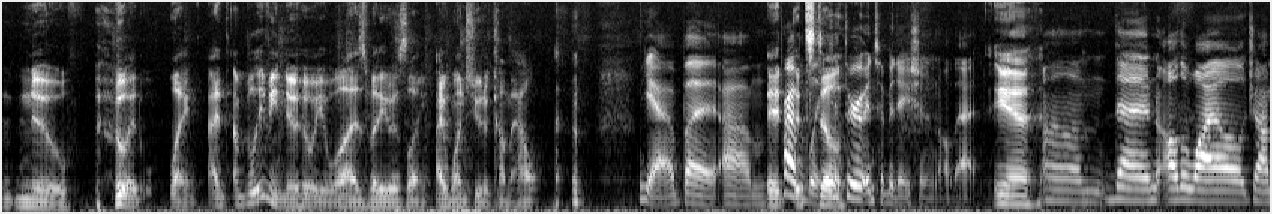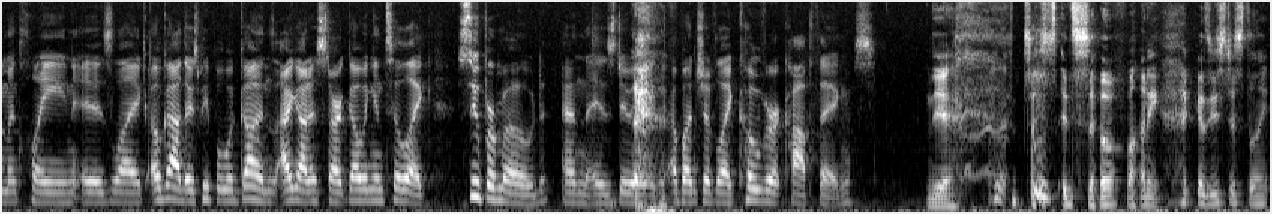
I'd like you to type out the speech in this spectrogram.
knew who it. Like, I, I believe he knew who he was, but he was like, "I want you to come out." yeah, but um, It- probably still- through intimidation and all that. yeah. Um, then all the while, John McClane is like, "Oh God, there's people with guns. I gotta start going into like super mode," and is doing a bunch of like covert cop things. Yeah, it's just it's so funny because he's just like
